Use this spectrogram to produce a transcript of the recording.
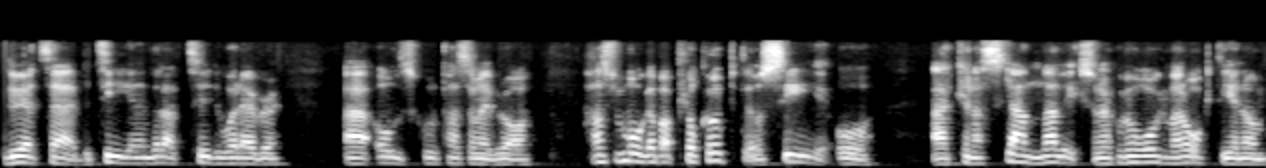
du vet så här beteende, attityd, whatever. Uh, old school passar mig bra. Hans förmåga att bara plocka upp det och se och uh, kunna skanna liksom. Jag kommer ihåg när man åkte genom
